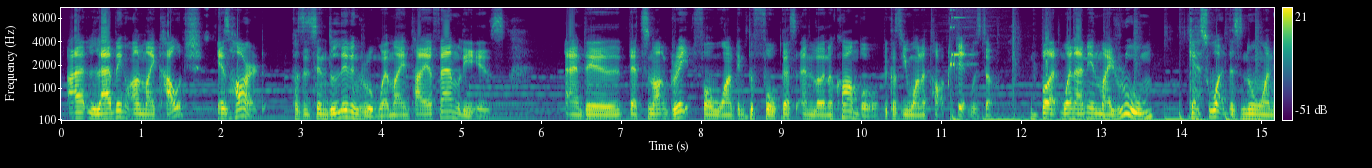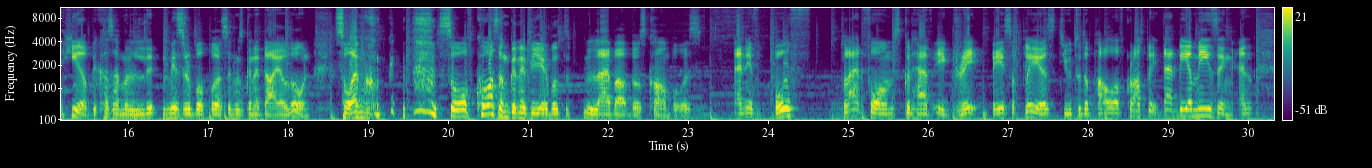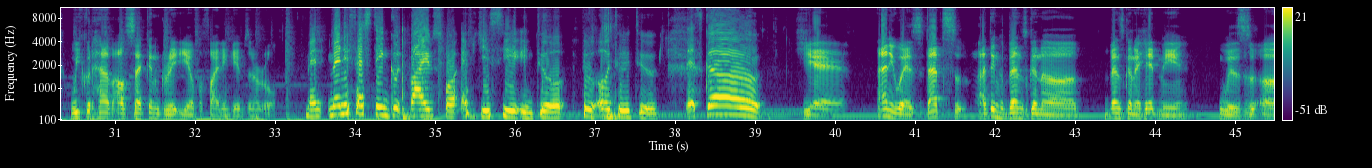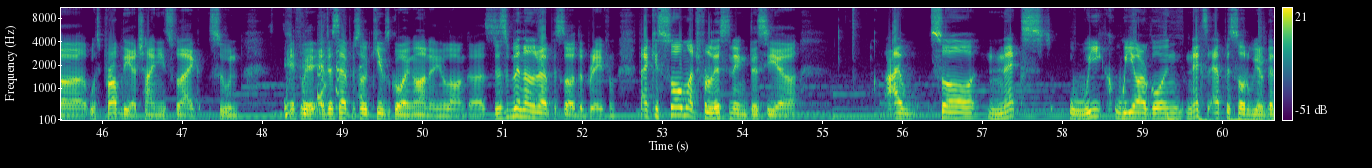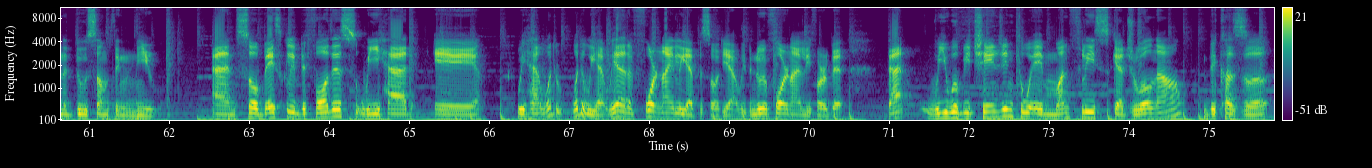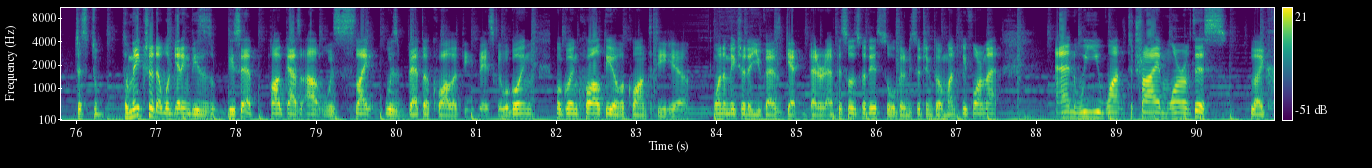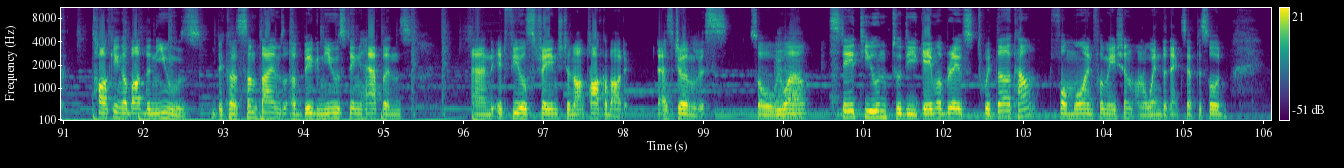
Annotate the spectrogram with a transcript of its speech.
I, labbing on my couch is hard because it's in the living room where my entire family is. And uh, that's not great for wanting to focus and learn a combo because you want to talk shit with them. But when I'm in my room, guess what? There's no one here because I'm a li- miserable person who's gonna die alone. So I'm, so of course I'm gonna be able to lab out those combos. And if both platforms could have a great base of players due to the power of crossplay. That'd be amazing, and we could have our second great year for fighting games in a row. Man- manifesting good vibes for FGC in 2022. Let's go! Yeah. Anyways, that's I think Ben's gonna Ben's gonna hit me with uh with probably a Chinese flag soon. If, we, if this episode keeps going on any longer. This has been another episode of the Brave Room. Thank you so much for listening this year. I so next week we are going next episode we are gonna do something new. And so basically before this we had a we had what what did we have? We had a fortnightly episode. Yeah, we've been doing fortnightly for a bit. That we will be changing to a monthly schedule now because uh, just to, to make sure that we're getting these these podcasts out with slight with better quality. Basically, we're going we're going quality over quantity here. Want to make sure that you guys get better episodes for this, so we're going to be switching to a monthly format, and we want to try more of this, like talking about the news, because sometimes a big news thing happens, and it feels strange to not talk about it as journalists. So we uh-huh. want to stay tuned to the Gamer Braves Twitter account for more information on when the next episode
